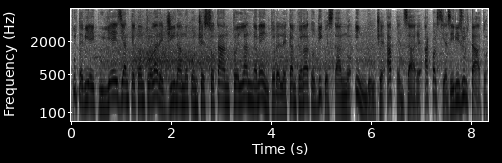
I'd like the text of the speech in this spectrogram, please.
Tuttavia i pugliesi anche contro la Regina hanno concesso tanto e l'andamento del campionato di quest'anno induce a pensare a qualsiasi risultato.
